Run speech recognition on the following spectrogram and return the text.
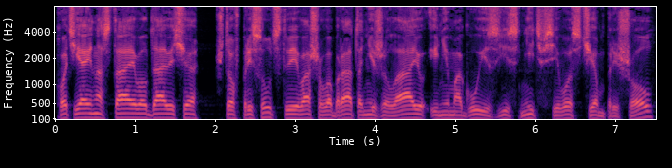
хоть я и настаивал давеча, что в присутствии вашего брата не желаю и не могу изъяснить всего, с чем пришел,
